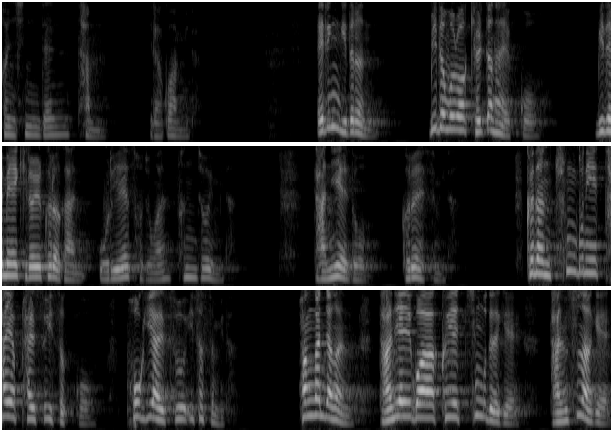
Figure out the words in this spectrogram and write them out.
헌신된 삶이라고 합니다. 에릭 리들은 믿음으로 결단하였고 믿음의 길을 걸어간 우리의 소중한 선조입니다. 다니엘도 그러했습니다. 그는 충분히 타협할 수 있었고 포기할 수 있었습니다. 황관장은 다니엘과 그의 친구들에게 단순하게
